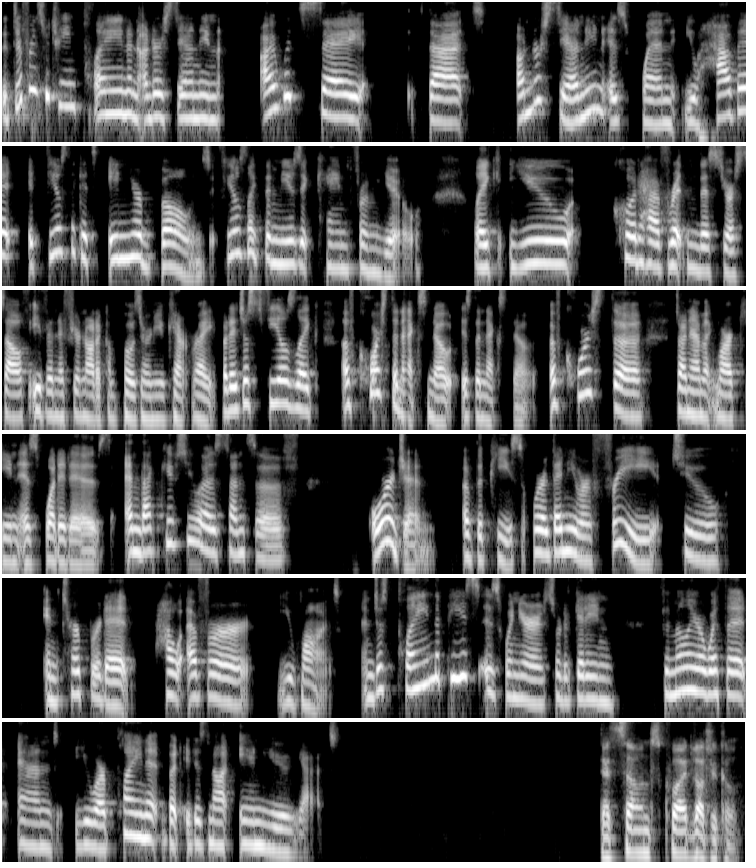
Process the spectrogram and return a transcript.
the difference between playing and understanding, I would say that understanding is when you have it, it feels like it's in your bones. It feels like the music came from you. Like you could have written this yourself, even if you're not a composer and you can't write. But it just feels like, of course, the next note is the next note. Of course, the dynamic marking is what it is. And that gives you a sense of origin of the piece, where then you are free to interpret it however you want. And just playing the piece is when you're sort of getting familiar with it and you are playing it, but it is not in you yet. That sounds quite logical.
